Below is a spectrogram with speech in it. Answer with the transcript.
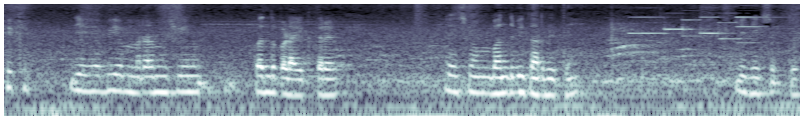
ठीक है, ये अभी हमारा मशीन बंद पड़ा एक तरह। तो इसको हम बंद भी कर देते हैं। ये देख सकते हो।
